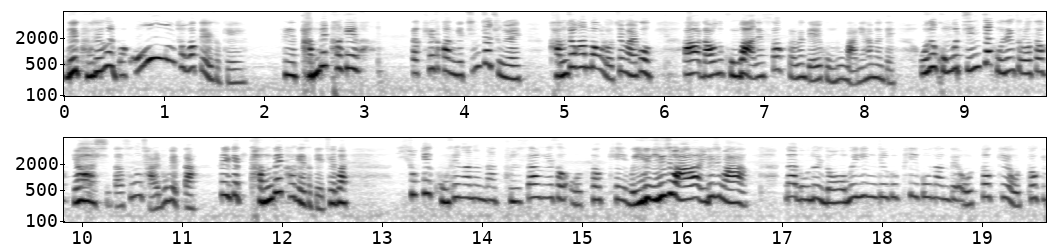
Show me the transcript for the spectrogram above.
내 고생을 막 엄청 확대 해석해. 그냥 담백하게 딱 해석하는 게 진짜 중요해. 감정 한 방울 넣지 말고, 아, 나 오늘 공부 안 했어? 그러면 내일 공부 많이 하면 돼. 오늘 공부 진짜 고생스러워서, 야, 씨, 나 수능 잘 보겠다. 그렇게 담백하게 해석해. 제발. 이렇게 고생하는 나 불쌍해서 어떻게 뭐 이러, 이러지 마 이러지 마 난 오늘 너무 힘들고 피곤한데 어떻게 어떻게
